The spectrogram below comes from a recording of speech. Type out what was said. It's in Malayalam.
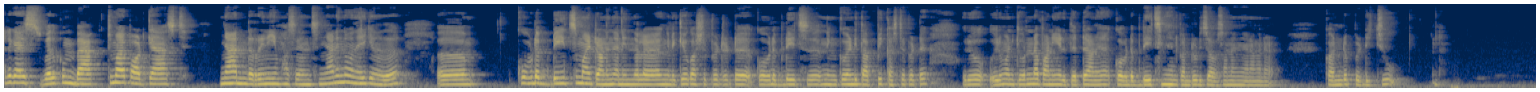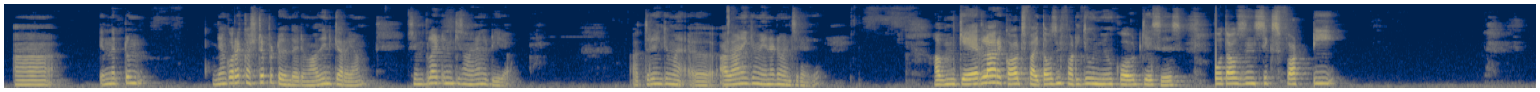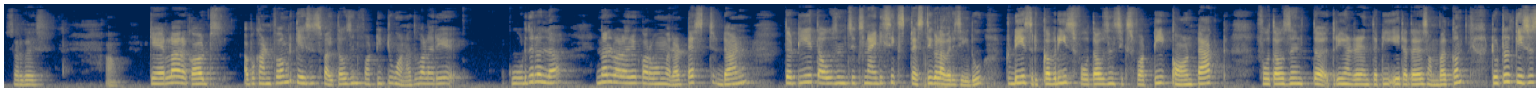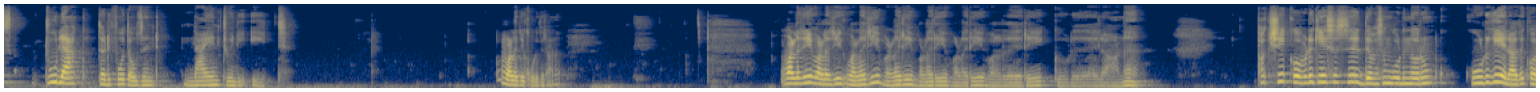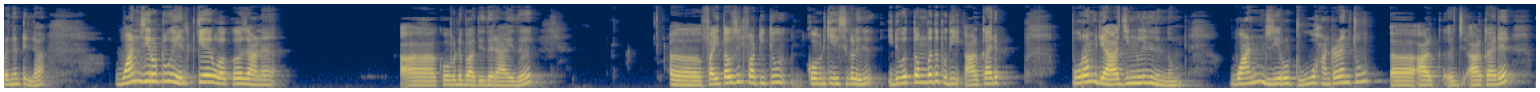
Hello guys welcome back to my podcast ഞാൻ എന്റെ റിനീം ഹസൻസ്. ഞാൻ ഇന്ന് വന്നിരിക്കുന്നത് കോവിഡ് അപ്ഡേറ്റ്സുമായിട്ടാണ് ഞാൻ ഇന്നലെ എങ്ങനെയൊക്കെയോ കഷ്ടപ്പെട്ടിട്ട് കോവിഡ് അപ്ഡേറ്റ്സ് നിങ്ങൾക്ക് വേണ്ടി തപ്പി കഷ്ടപ്പെട്ട് ഒരു ഒരു മണിക്കൂറിന്റെ പണിയെടുത്തിട്ടാണ് കോവിഡ് അപ്ഡേറ്റ്സ് ഞാൻ കണ്ടുപിടിച്ച അവസാനം ഞാൻ അങ്ങനെ കണ്ടുപിടിച്ചു എന്നിട്ടും ഞാൻ കുറേ കഷ്ടപ്പെട്ടു എന്തായാലും. അതെനിക്കറിയാം. സിമ്പിളായിട്ട് എനിക്ക് സാധനം കിട്ടിയില്ല. അത്ര എനിക്ക് അതാണ് എനിക്ക് മെയിനായിട്ട് മനസ്സിലായത്. അപ്പം Kerala records five thousand forty two new COVID cases four thousand six forty surges ആ കേരള റെക്കോർഡ്സ് അപ്പോൾ confirmed cases five thousand forty two ആണ്. അത് വളരെ കൂടുതലല്ല എന്നാൽ വളരെ കുറവുമല്ല test done thirty eight thousand six ninety six ടെസ്റ്റുകൾ അവർ ചെയ്തു. Today's recoveries four thousand six forty contact four thousand three hundred and thirty eight അതായത് സമ്പർക്കം. Total cases two lakh thirty four thousand nine twenty eight വളരെ കൂടുതലാണ്. വളരെ വളരെ വളരെ വളരെ വളരെ വളരെ വളരെ കൂടുതലാണ്. പക്ഷേ കോവിഡ് കേസസ് ദിവസം കൂടുന്നവരും കൂടുകയല്ലാതെ കുറഞ്ഞിട്ടില്ല. One zero two health care വർക്കേഴ്സാണ് Covid ബാധിതരായത് five thousand forty two COVID കേസുകളിൽ ഇരുപത്തൊമ്പത് പുതിയ ആൾക്കാർ പുറം രാജ്യങ്ങളിൽ നിന്നും one zero two hundred and two ആൾ ആൾക്കാർ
